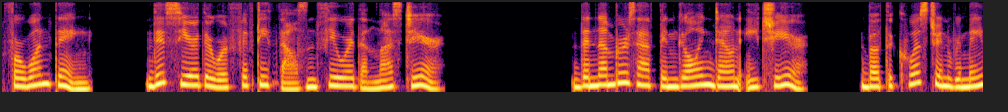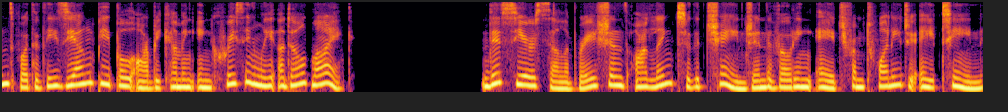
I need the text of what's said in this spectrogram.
For one thing, this year there were 50,000 fewer than last year. The numbers have been going down each year. But the question remains whether these young people are becoming increasingly adult-like. This year's celebrations are linked to the change in the voting age from 20 to 18,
